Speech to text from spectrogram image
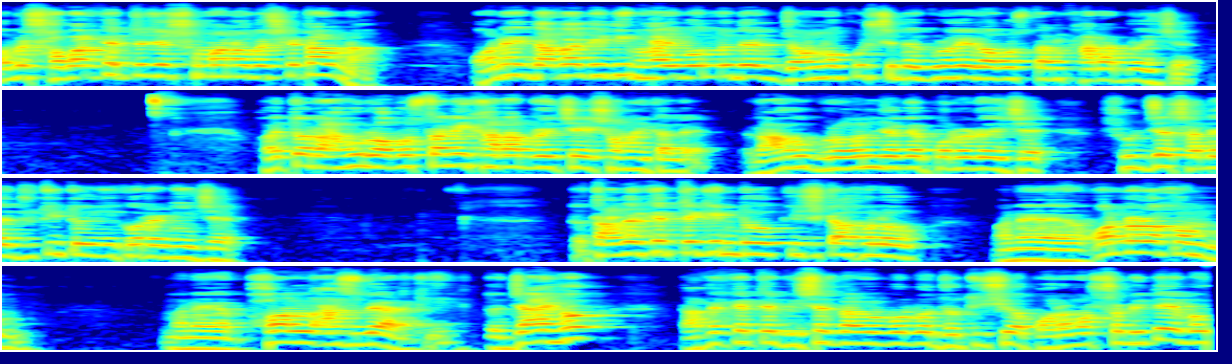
তবে সবার ক্ষেত্রে যে সমান হবে সেটাও না। অনেক দাদা দিদি, ভাই বন্ধুদের জন্মকুষ্ঠিতে গ্রহের অবস্থান খারাপ রয়েছে। হয়তো রাহুর অবস্থানই খারাপ রয়েছে এই সময়কালে। রাহু গ্রহণযোগে পড়ে রয়েছে, সূর্যের সাথে জুটি তৈরি করে নিয়েছে। তো তাদের ক্ষেত্রে কিন্তু কিছুটা হলেও মানে অন্যরকম মানে ফল আসবে আর কি। তো যাই হোক, তাদের ক্ষেত্রে বিশেষভাবে বলব জ্যোতিষীয় পরামর্শ নিতে এবং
